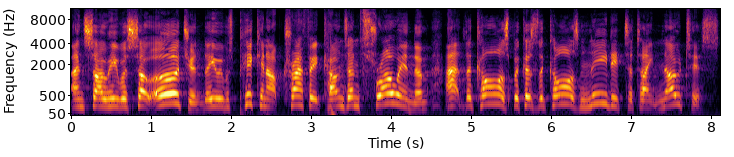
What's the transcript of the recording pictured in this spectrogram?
And so he was so urgent that he was picking up traffic cones and throwing them at the cars because the cars needed to take notice,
